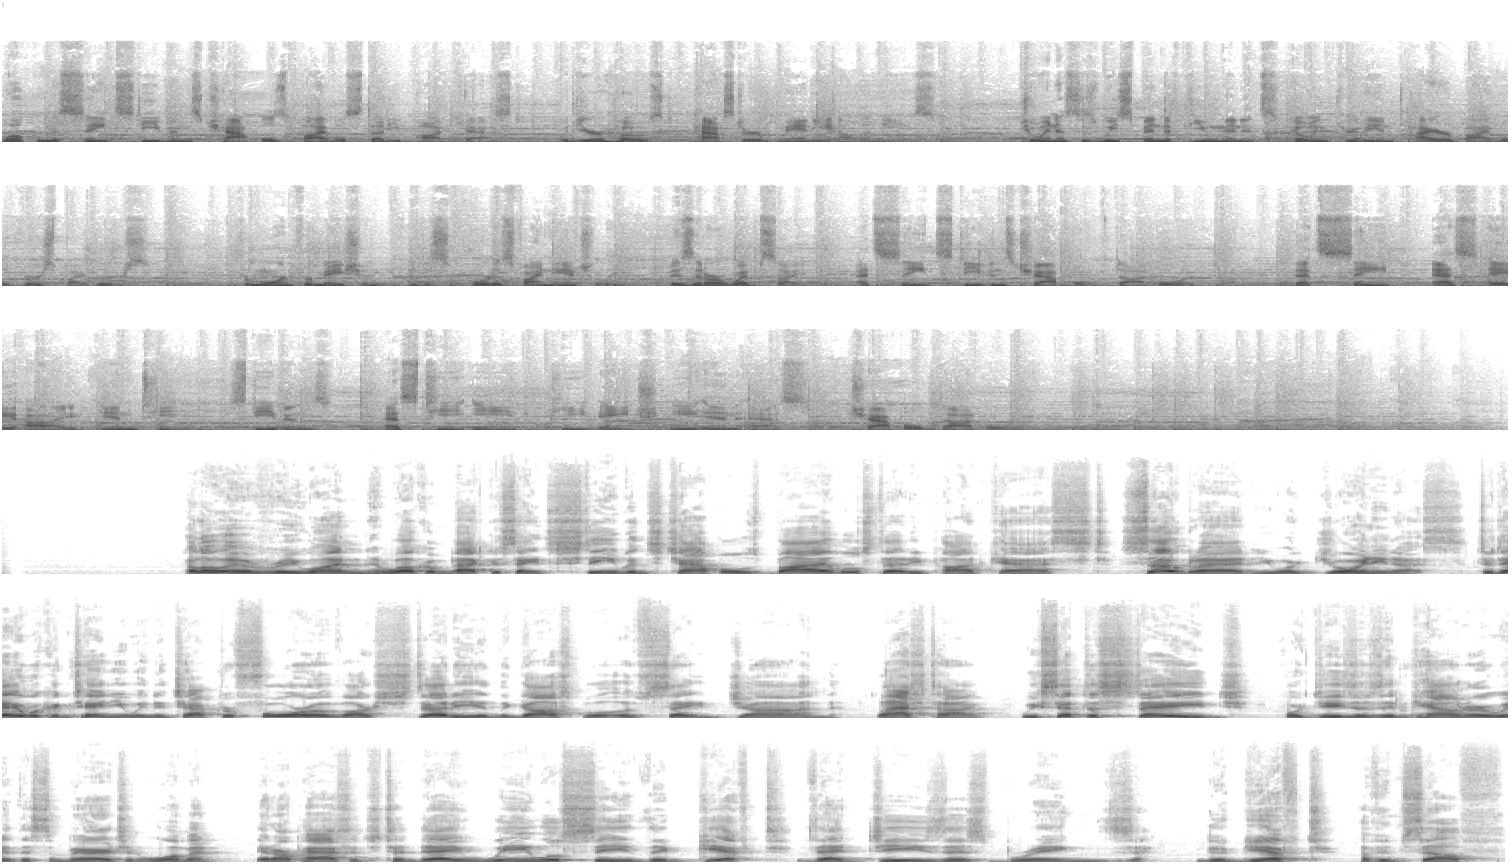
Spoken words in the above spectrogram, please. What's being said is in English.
Welcome to St. Stephen's Chapel's Bible Study Podcast with your host, Pastor Manny Alaniz. Join us as we spend a few minutes going through the entire Bible verse by verse. For more information and to support us financially, visit our website at ststephenschapel.org. That's Saint S A I N T Stephens S T E P H E N S chapel.org. everyone. Welcome back to St. Stephen's Chapel's Bible Study Podcast. So glad you are joining us. Today we're continuing in chapter 4 of our study in the Gospel of St. John. Last time, we set the stage for Jesus' encounter with the Samaritan woman. In our passage today, we will see the gift that Jesus brings the gift of Himself.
